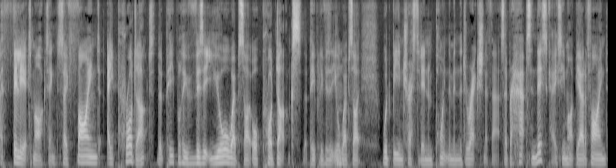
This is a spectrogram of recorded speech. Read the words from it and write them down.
affiliate marketing. So find a product that people who visit your website or products that people who visit your website would be interested in and point them in the direction of that. So perhaps in this case, he might be able to find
